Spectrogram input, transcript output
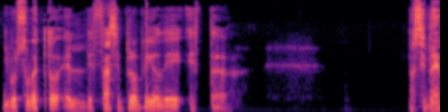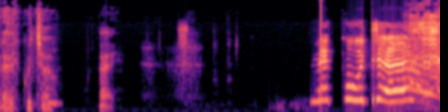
y por supuesto, el desfase propio de esta. No sé si me habrán escuchado. Ay. ¿Me escuchas?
